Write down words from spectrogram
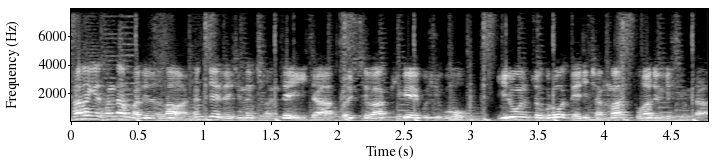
편하게 상담 받으셔서 현재 내시는 전세 이자 월세와 비교해 보시고 이로운 쪽으로 내 집 장만 도와드리겠습니다.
